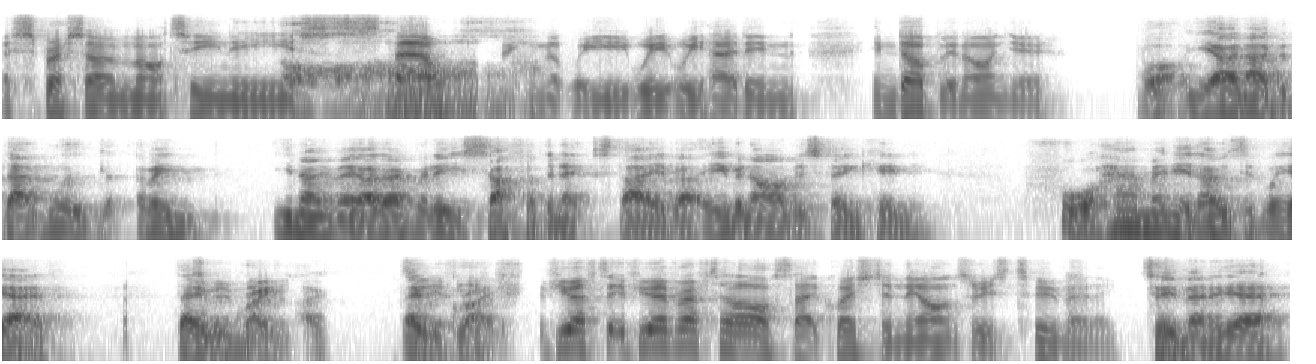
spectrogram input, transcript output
espresso and martini Oh. stout thing that we, we we had in in Dublin, aren't you? Well, yeah, I know, but that would. I mean, you know me. I don't really suffer the next day, but even I was thinking, "For how many of those did we have?" They Too were great, though. They were If- great. If you have to if you ever have to ask that question, the answer is too many. Too many, yeah.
